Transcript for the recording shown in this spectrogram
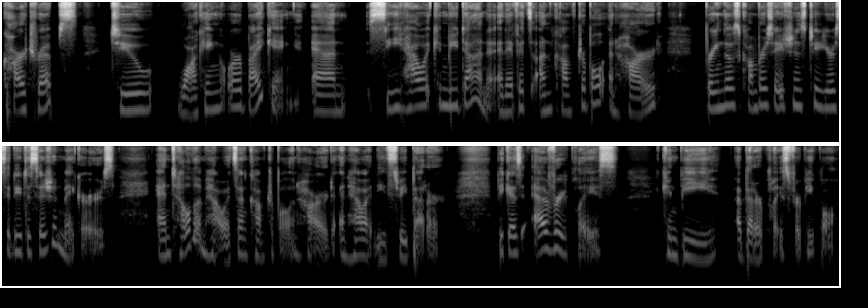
car trips to walking or biking and see how it can be done. And if it's uncomfortable and hard, bring those conversations to your city decision makers and tell them how it's uncomfortable and hard and how it needs to be better. Because every place can be a better place for people.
